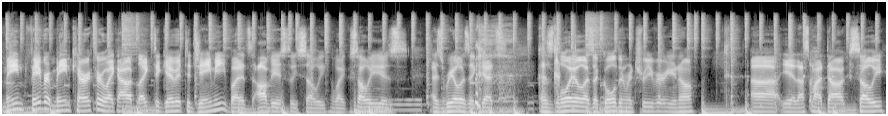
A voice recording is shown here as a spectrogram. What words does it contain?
main favorite main character, like I would like to give it to Jamie, but it's obviously Sully. Like Sully is as real as it gets, as loyal as a golden retriever. You know. Uh, yeah, that's my dog, Sully.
